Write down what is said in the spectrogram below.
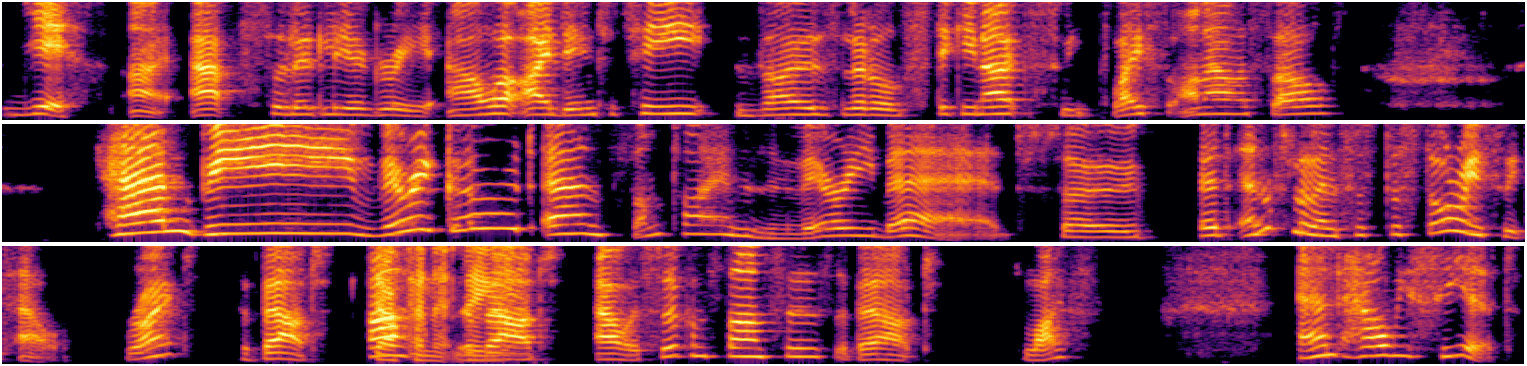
Yes, I absolutely agree. Our identity, those little sticky notes we place on ourselves, can be very good and sometimes very bad. So it influences the stories we tell, right? About Definitely. us, about our circumstances, about life, and how we see it.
